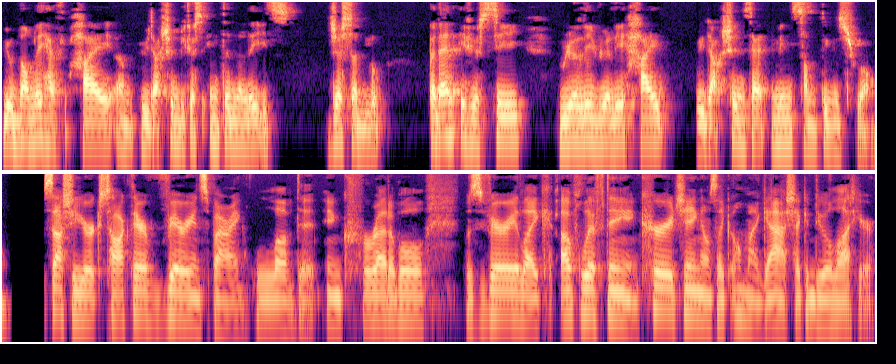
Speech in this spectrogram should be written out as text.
you normally have high um, reduction because internally it's just a loop. But then if you see really, really high reductions, that means something is wrong. Sasha Juric's talk there, very inspiring. Loved it. Incredible. It was very like uplifting, encouraging. I was like, oh my gosh, I can do a lot here.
